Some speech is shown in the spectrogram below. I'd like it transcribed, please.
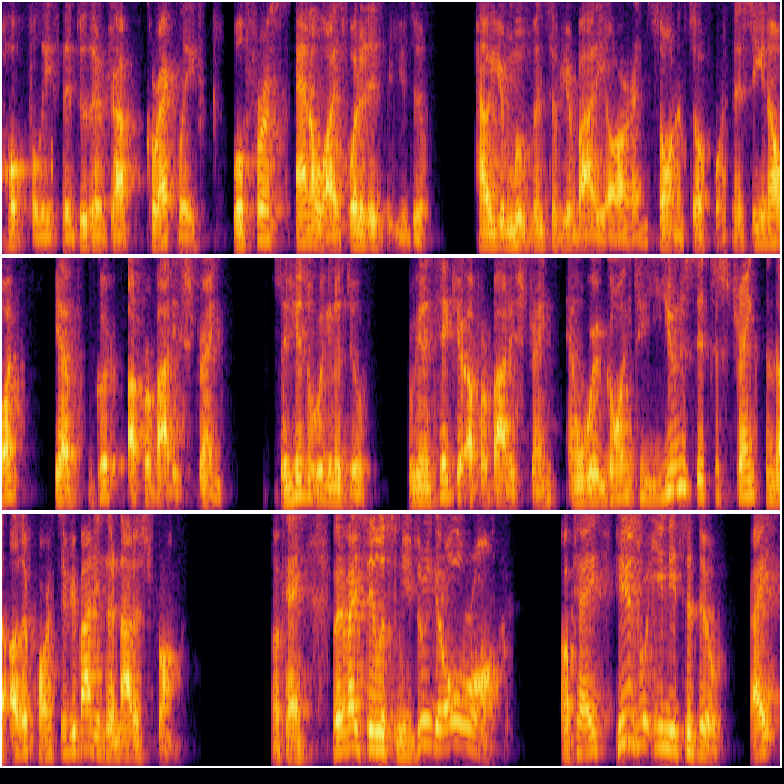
hopefully, if they do their job correctly, will first analyze what it is that you do, how your movements of your body are, and so on and so forth. And they say, you know what? You have good upper body strength. So here's what we're going to do. We're going to take your upper body strength and we're going to use it to strengthen the other parts of your body that are not as strong. Okay. But if I say, listen, you're doing it all wrong. Okay. Here's what you need to do, right?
